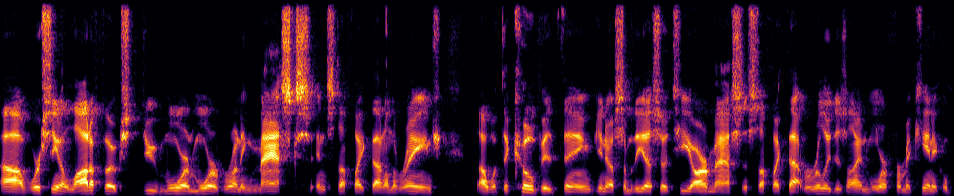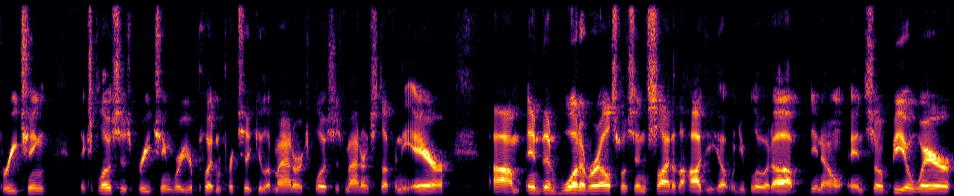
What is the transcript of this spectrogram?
Uh, we're seeing a lot of folks do more and more of running masks and stuff like that on the range. uh, with the COVID thing, you know, some of the SOTR masks and stuff like that were really designed more for mechanical breaching, explosives breaching, where you're putting particulate matter, explosives matter, and stuff in the air, um, and then whatever else was inside of the Haji hut when you blew it up, you know. And so be aware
